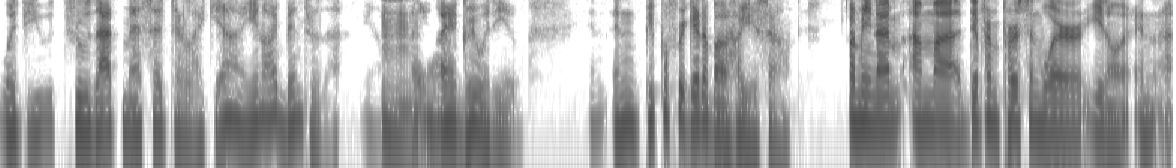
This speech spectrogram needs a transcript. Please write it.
with you through that message they're like yeah you know i've been through that you know, mm-hmm. I, I, agree with you and, and people forget about how you sound i mean i'm i'm a different person where you know and uh,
